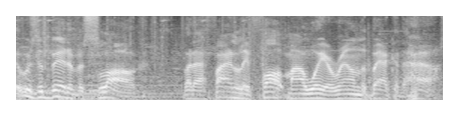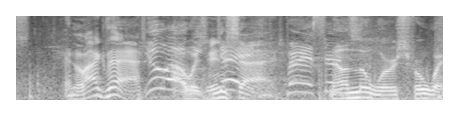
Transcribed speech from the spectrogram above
It was a bit of a slog, but I finally fought my way around the back of the house. And like that, You'll I was be dead, inside. None the worse for wear.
